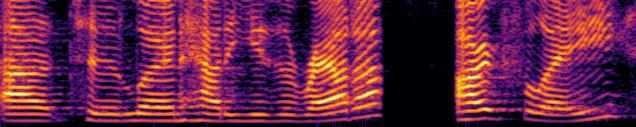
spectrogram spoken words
uh, to learn how to use a router. Hopefully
